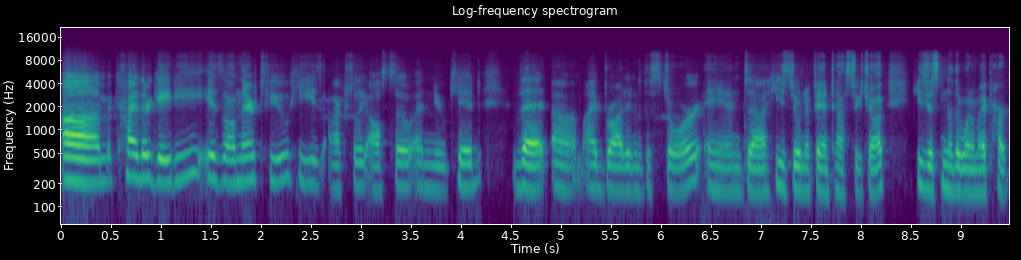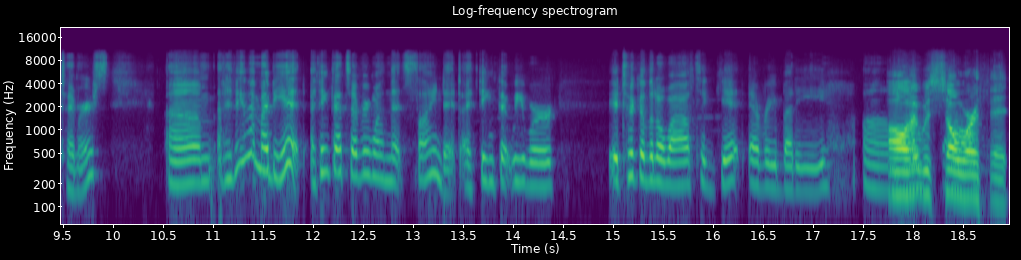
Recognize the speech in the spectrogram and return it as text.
Um Kyler Gady is on there too. He's actually also a new kid that um, I brought into the store and uh, he's doing a fantastic job. He's just another one of my part-timers. Um and I think that might be it. I think that's everyone that signed it. I think that we were it took a little while to get everybody um Oh, it was so worth it.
